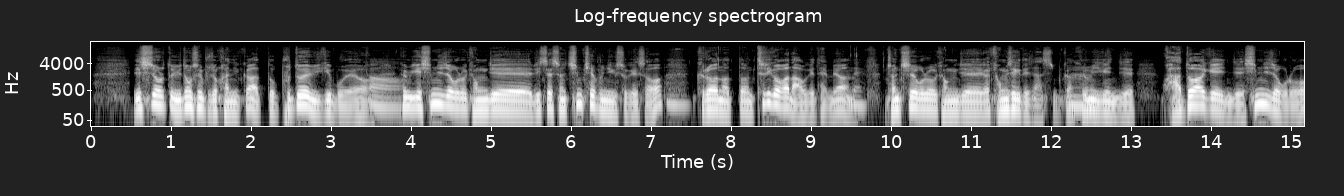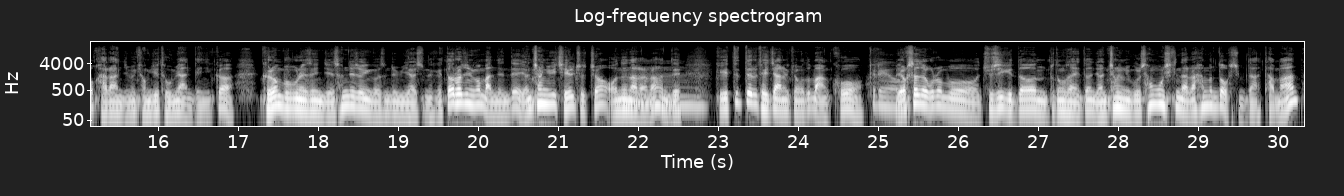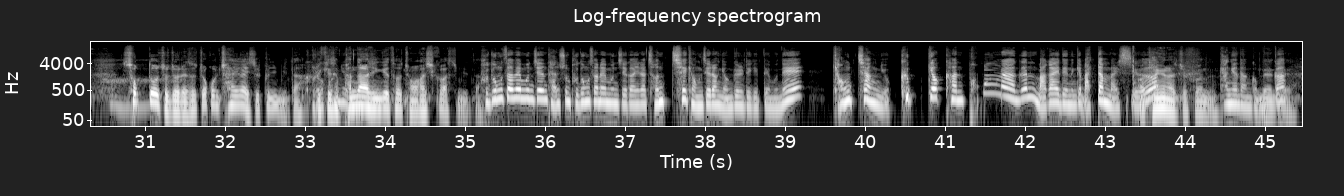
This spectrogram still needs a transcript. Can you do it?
일시적으로 또 유동성이 부족하니까 또 부도의 위기 뭐예요? 아. 그럼 이게 심리적으로 경제 리세션 침체 분위기 속에서 음. 그런 어떤 트리거가 나오게 되면 네. 전체적으로 경제가 경색이 되지 않습니까? 음. 그러면 이게 이제 과도하게 이제 심리적으로 가라앉으면 경제에 도움이 안 되니까 그런 부분에서 이제 선제적인 것은 좀 이해할 수 있는 게 떨어지는 건 맞는데 연착륙이 제일 좋죠. 어느 나라나. 근데 음, 그게 뜻대로 되지 않을 경우도 많고 그래요. 역사적으로 뭐 주식이든 부동산이든 연착륙을 성공시킨 나라는 한 번도 없습니다. 다만 속도 조절해서 조금 차이가 있을 뿐입니다. 그렇게 아. 그렇군요. 판단하시는 게 더 정확하실 것 같습니다. 부동산의 문제는 단순 부동산의 문제가 아니라 전체 경제랑 연결되기 때문에 경착륙, 급격한 폭락은 막아야 되는 게 맞단 말씀. 어, 당연하죠. 그건 당연한 겁니까? 네네.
